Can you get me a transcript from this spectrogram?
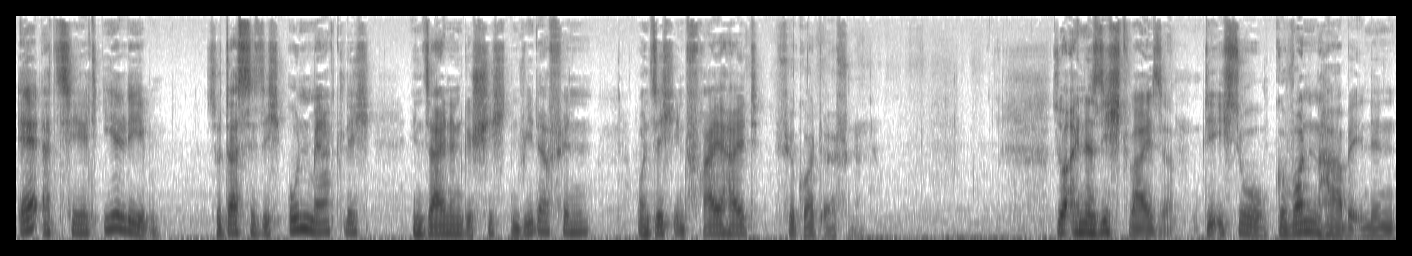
Er erzählt ihr Leben, so dass sie sich unmerklich in seinen Geschichten wiederfinden und sich in Freiheit für Gott öffnen. So eine Sichtweise, die ich so gewonnen habe in den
